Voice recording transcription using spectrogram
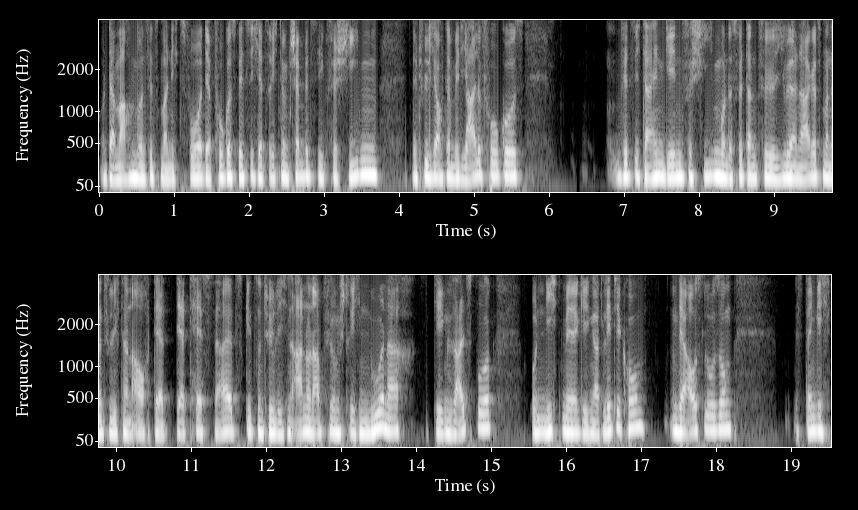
und da machen wir uns jetzt mal nichts vor, der Fokus wird sich jetzt Richtung Champions League verschieben. Natürlich auch der mediale Fokus wird sich dahingehend verschieben und das wird dann für Julian Nagelsmann natürlich dann auch der, der Test. Ja. Jetzt geht es natürlich in An- und Abführungsstrichen nur nach gegen Salzburg und nicht mehr gegen Atletico in der Auslosung. Ist, denke ich,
